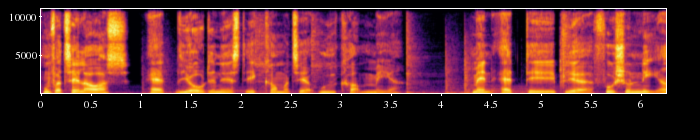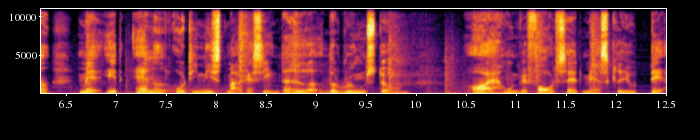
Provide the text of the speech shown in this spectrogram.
Hun fortæller også, at The Odinist ikke kommer til at udkomme mere, men at det bliver fusioneret med et andet Odinist-magasin, der hedder The Runestone, og at hun vil fortsætte med at skrive der,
